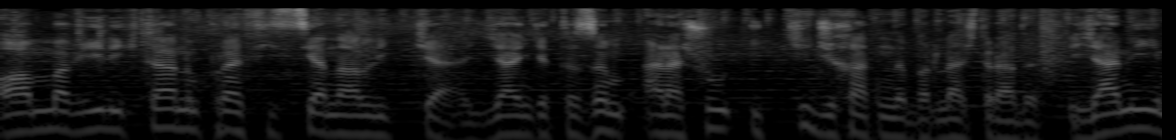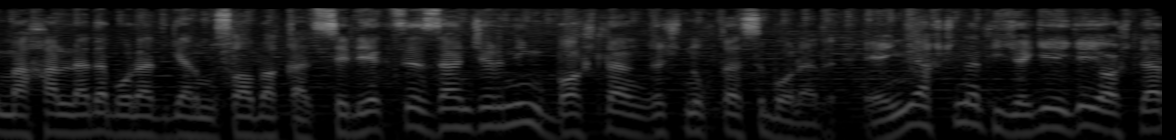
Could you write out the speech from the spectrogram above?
Ommaviylikdan professionallikka yangi tizim ana shu ikki jihatni birlashtiradi. Ya'ni mahallada bo'ladigan musobaqa seleksiya zanjirining boshlang'ich nuqtasi bo'ladi. Eng yaxshi natijaga ega yoshlar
